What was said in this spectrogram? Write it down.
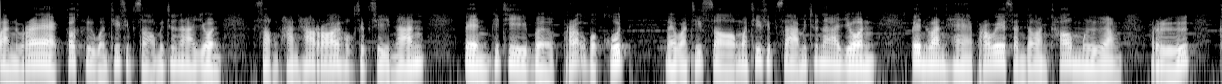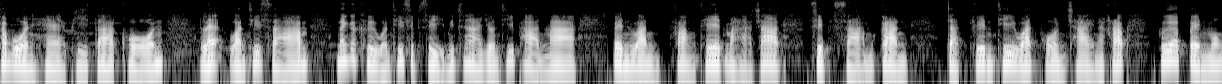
วันแรกก็คือวันที่ 12 มิถุนายน 2564 นั้น เป็นพิธีเบิกพระอุปคุตในวันที่ 2 วันที่ 13 มิถุนายน เป็นวันแห่พระเวสสันดรเข้าเมือง หรือขบวนแห่ผีตาโขน และวันที่ 3 นั่นก็คือวันที่ 14 มิถุนายนที่ผ่านมา เป็นวันฟังเทศมหาชาติ 13 กัน จัดขึ้นที่วัดโพนชัยนะครับ เพื่อเป็นมง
